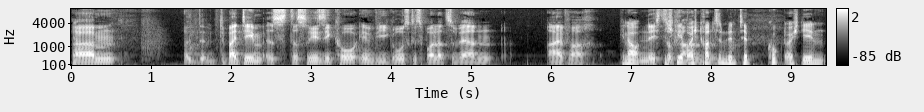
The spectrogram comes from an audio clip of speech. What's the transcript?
Ähm, d- d- bei dem ist das Risiko, irgendwie groß gespoilert zu werden, einfach Genau. nicht so ich gebe euch trotzdem den Tipp, guckt euch den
